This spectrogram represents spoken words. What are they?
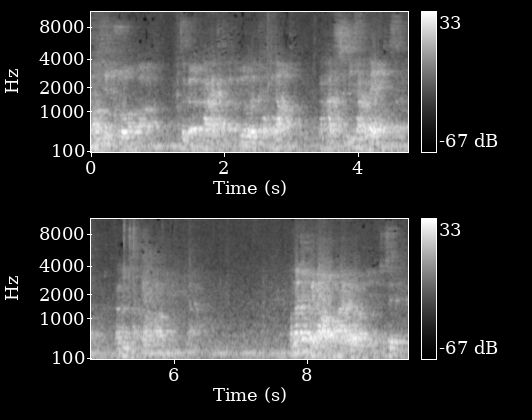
了解说呃这个刚才讲的有人投票，那它实际上的内容是什么？那立场双方一样。好，那就回到我刚才的问题，就是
